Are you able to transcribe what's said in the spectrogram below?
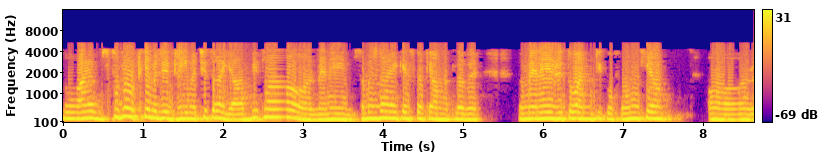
तो आई सुबह उठ के मुझे ड्रीम अच्छी तरह याद भी था और मैंने समझना है कि इसका क्या मतलब है। तो मैंने ऋतु आंटी को फ़ोन किया और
